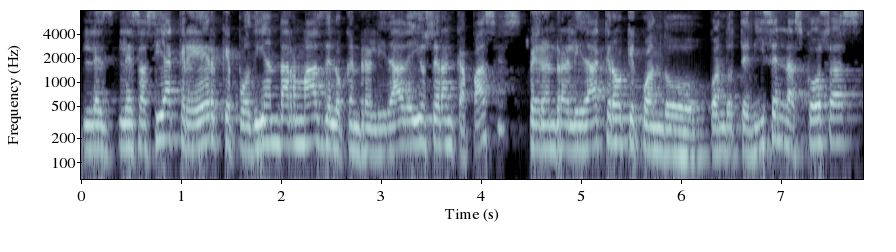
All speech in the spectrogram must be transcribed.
les, les hacía creer que podían dar más de lo que en realidad ellos eran capaces, pero en realidad creo que cuando, cuando te dicen las cosas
